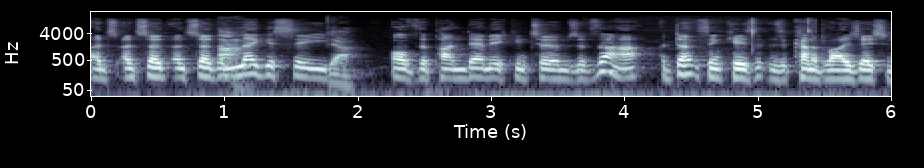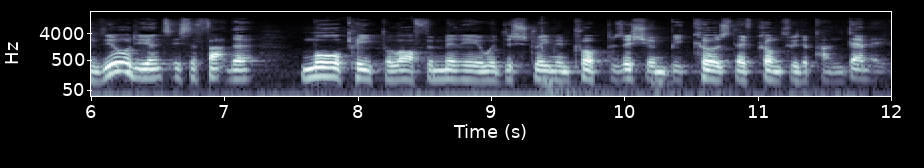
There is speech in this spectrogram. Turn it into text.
and, and so, and so, the ah, legacy yeah. of the pandemic in terms of that, I don't think is that there's a cannibalisation of the audience. It's the fact that more people are familiar with the streaming proposition because they've come through the pandemic.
